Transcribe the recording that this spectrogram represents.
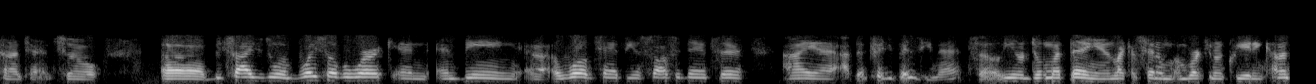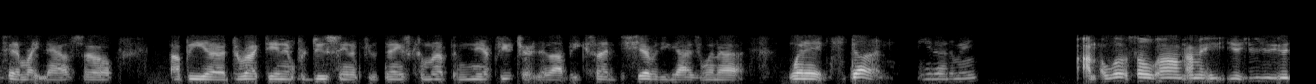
content. So, uh, besides doing voiceover work and and being uh, a world champion salsa dancer, I uh, I've been pretty busy, man. So you know, doing my thing, and like I said, I'm, I'm working on creating content right now. So I'll be uh, directing and producing a few things coming up in the near future that I'll be excited to share with you guys when uh when it's done. You know what I mean? Um, well, so um, I mean, you you you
